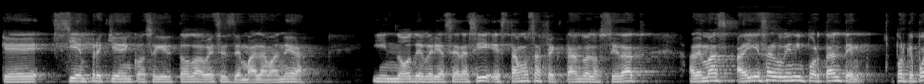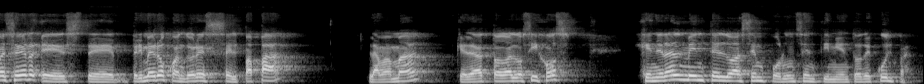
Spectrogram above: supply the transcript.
que siempre quieren conseguir todo, a veces de mala manera. Y no debería ser así. Estamos afectando a la sociedad. Además, ahí es algo bien importante, porque puede ser, este, primero, cuando eres el papá, la mamá, que da todo a los hijos, generalmente lo hacen por un sentimiento de culpa.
